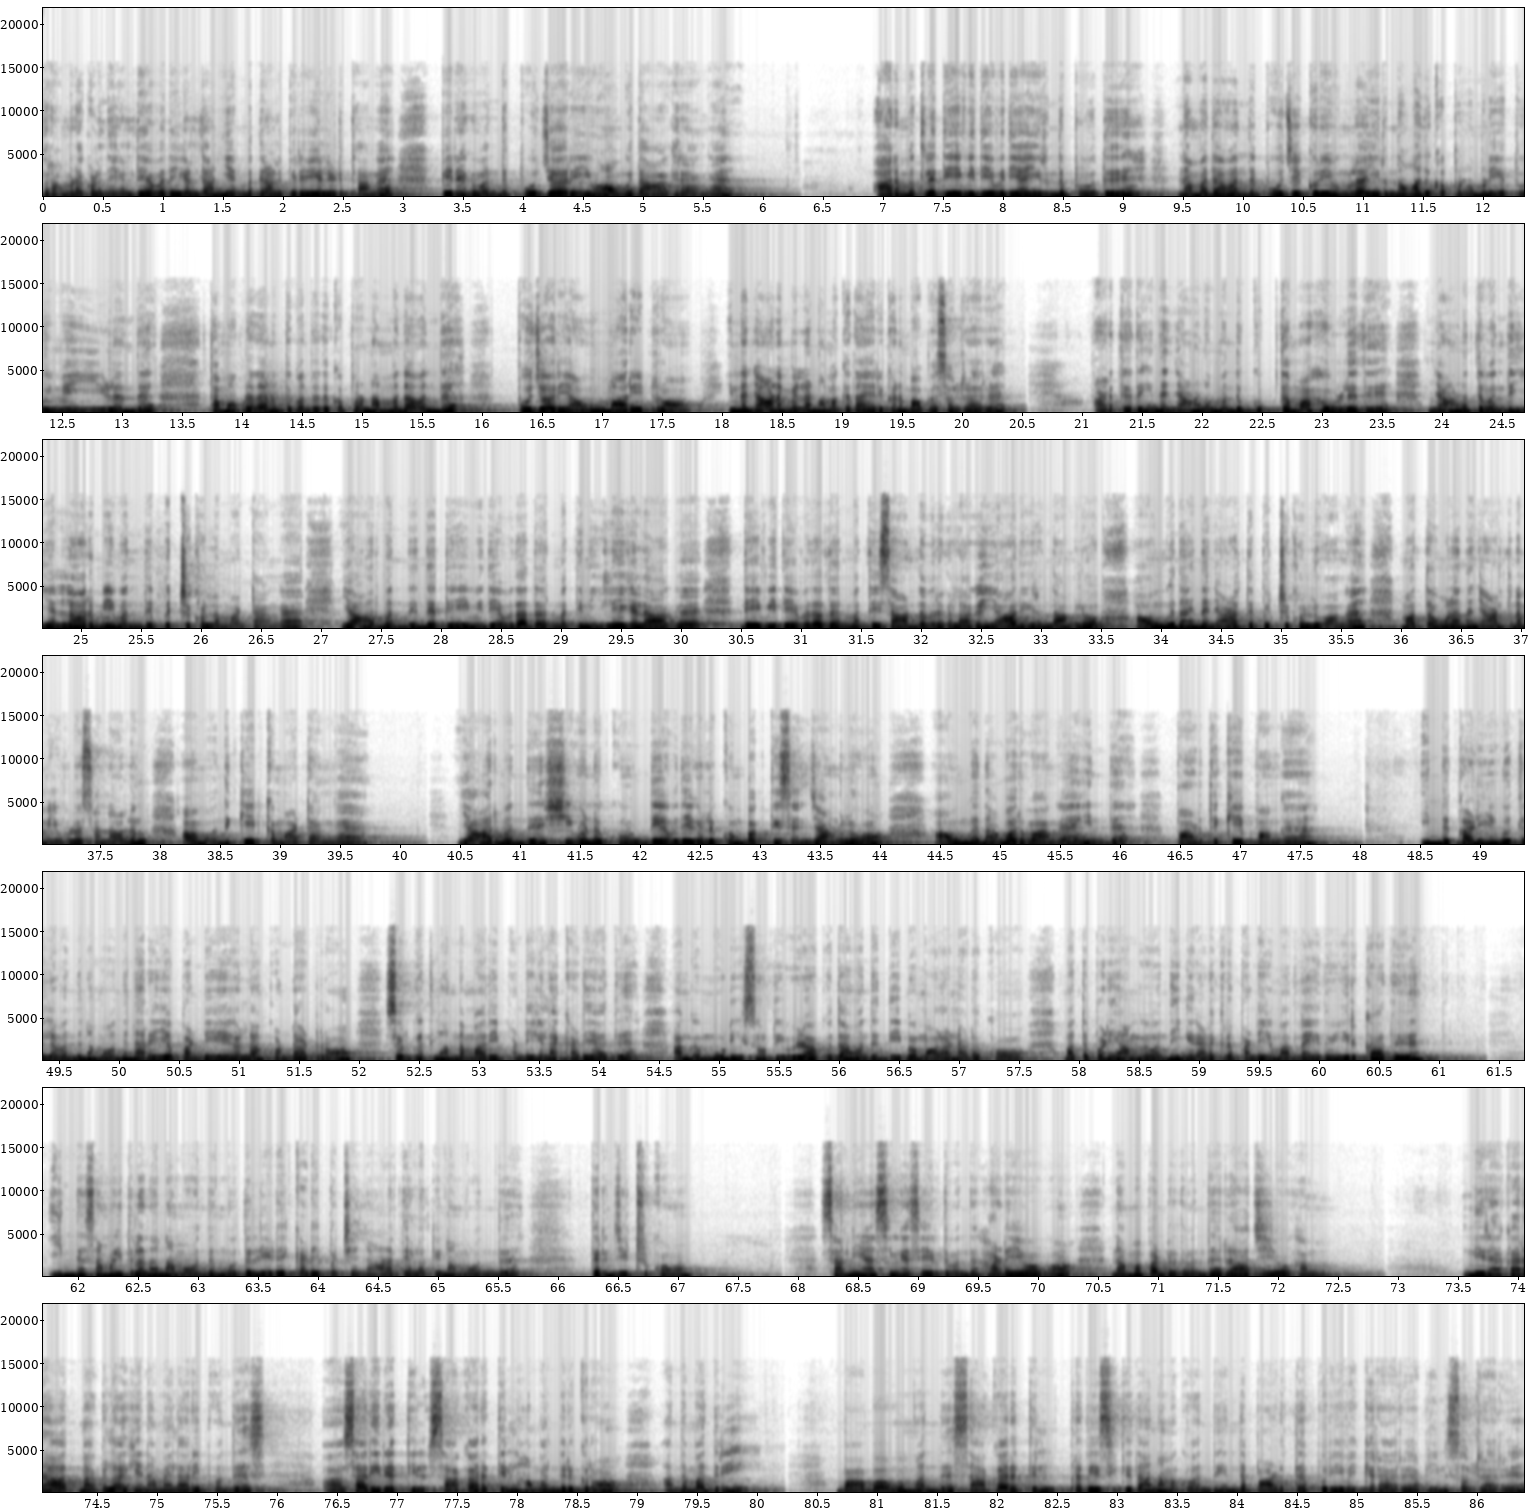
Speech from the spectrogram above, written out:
பிராமண குழந்தைகள் தேவதைகள் தான் எண்பத்தி நாலு பிறவிகள் எடுத்தாங்க. பிறகு வந்து பூஜாரியும் அவங்க தான் ஆகுறாங்க. ஆரம்பத்தில் தேவி தேவதையாக இருந்தபோது நம்ம தான் வந்து பூஜைக்குரியவங்களாக இருந்தோம். அதுக்கப்புறம் நம்முடைய தூய்மை இழந்து தமோ பிரதானத்துக்கு வந்ததுக்கப்புறம் நம்ம தான் வந்து பூஜாரியாகவும் மாறிடுறோம். இந்த ஞானமெல்லாம் நமக்கு தான் இருக்குன்னு பாபா சொல்கிறாரு அடுத்தது இந்த ஞானம் வந்து குப்தமாக உள்ளது. ஞானத்தை வந்து எல்லாருமே வந்து பெற்றுக்கொள்ள மாட்டாங்க. யார் வந்து இந்த தேவி தேவதா தர்மத்தின் இலைகளாக தேவி தேவதா தர்மத்தை சார்ந்தவர்களாக யார் இருந்தாங்களோ அவங்க தான் இந்த ஞானத்தை பெற்றுக்கொள்ளுவாங்க. மற்றவங்களாம் அந்த ஞானத்தை நம்ம எவ்வளோ சொன்னாலும் அவங்க வந்து கேட்க மாட்டாங்க. யார் வந்து சிவனுக்கும் தேவதைகளுக்கும் பக்தி செஞ்சாங்களோ அவங்க தான் வருவாங்க இந்த பாடத்தை கேட்பாங்க. இந்த கலியுகத்தில் வந்து நம்ம வந்து நிறைய பண்டிகைகள்லாம் கொண்டாடுறோம். சொர்க்கத்தில் அந்த மாதிரி பண்டிகைலாம் கிடையாது. அங்கே முடி சூட்டி விழாவுக்கு தான் வந்து தீபமாலா நடக்கும். மற்றபடி அங்கே வந்து இங்கே நடக்கிற பண்டிகை மாதிரிலாம் எதுவும் இருக்காது. இந்த சமயத்தில் தான் நம்ம வந்து முதல் இடைக்கடை பற்றிய ஞானத்தை எல்லாத்தையும் நம்ம வந்து தெரிஞ்சிட்ருக்கோம். சன்னியாசிங்க செய்கிறது வந்து ஹடயோகம் நம்ம பண்ணுறது வந்து ராஜயோகம். நிராகார ஆத்மாக்களாகிய நம்ம எல்லோரும் இப்போ வந்து சரீரத்தில் சாக்காரத்தில் அமர்ந்திருக்கிறோம். அந்த மாதிரி பாபாவும் வந்து சாகாரத்தில் பிரவேசித்து தான் நமக்கு வந்து இந்த பாடத்தை புரிய வைக்கிறாரு அப்படின்னு சொல்கிறாரு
